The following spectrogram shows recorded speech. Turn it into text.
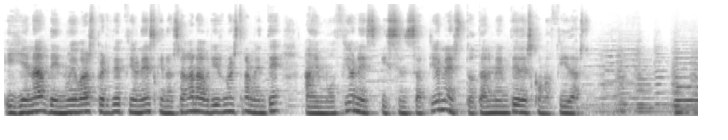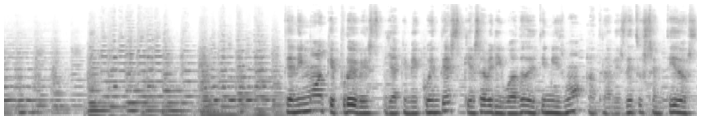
y llena de nuevas percepciones que nos hagan abrir nuestra mente a emociones y sensaciones totalmente desconocidas. Te animo a que pruebes y a que me cuentes qué has averiguado de ti mismo a través de tus sentidos.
